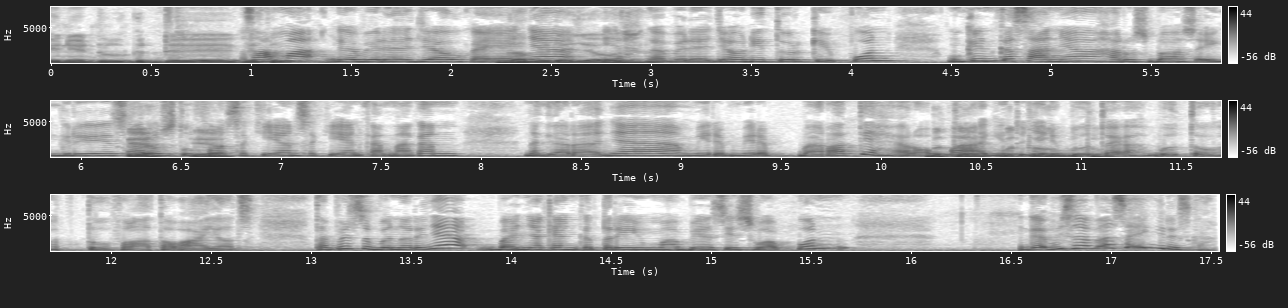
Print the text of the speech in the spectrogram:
ini dulu gede gitu? sama nggak beda jauh kayaknya Nggak beda jauh, ya ya. nggak beda jauh di Turki pun mungkin kesannya harus bahasa Inggris Iya, harus TOEFL iya. sekian sekian karena kan negaranya mirip-mirip Barat ya Eropa Betul, gitu betul, jadi betul. butuh butuh TOEFL atau IELTS tapi sebenarnya banyak yang keterima beasiswa pun nggak bisa bahasa Inggris kan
